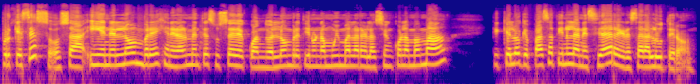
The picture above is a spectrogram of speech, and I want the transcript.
Porque es eso, o sea, y en el hombre generalmente sucede cuando el hombre tiene una muy mala relación con la mamá, que qué es lo que pasa, tiene la necesidad de regresar al útero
